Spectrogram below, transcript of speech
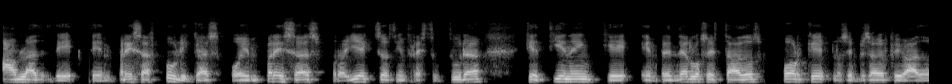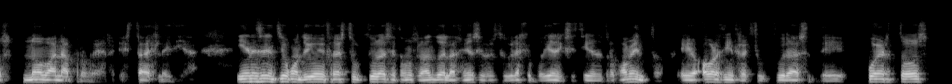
habla de, de empresas públicas o empresas, proyectos de infraestructura que tienen que emprender los estados porque los empresarios privados no van a proveer. Esta es la idea. Y en ese sentido, cuando digo infraestructuras, estamos hablando de las mismas infraestructuras que podían existir en otro momento. Eh, obras de infraestructuras de puertos,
